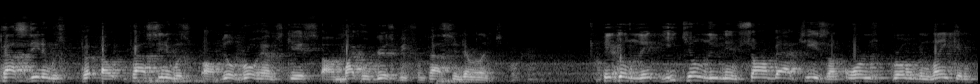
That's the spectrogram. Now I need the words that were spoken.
Pasadena was uh, Pasadena was uh, Bill Broham's case. Uh, Michael Grisby from Pasadena Denver Lanes. He killed a- he killed a dude named Sean Baptiste on Orange Grove in Lincoln,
